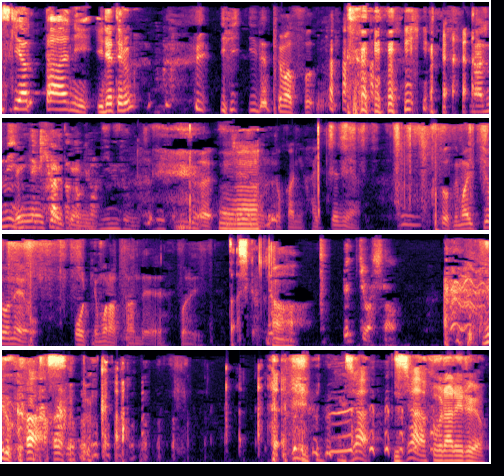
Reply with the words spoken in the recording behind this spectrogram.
付き合ったに入れてる？い、い入れてます。何人って聞かれた時の人数。はい10人とかに入ってんねや。そうですね。まあ一応ね、お OK もらったんで、やっぱり。確かに。あエッチはした？いるか。あ。そうか。じゃあ、じゃあ振られるよ。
